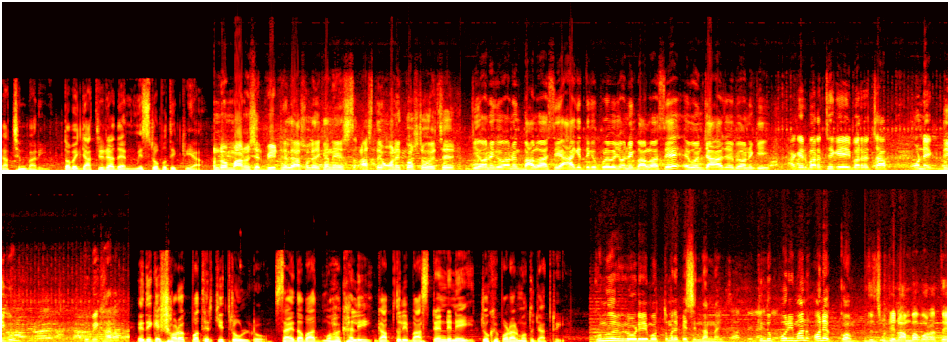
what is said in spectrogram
যাচ্ছেন বাড়ি। তবে যাত্রীরা দেন মিশ্র প্রতিক্রিয়া। মানুষের ভিড় ঠেলে আসলে এখানে আসতে অনেক কষ্ট হয়েছে। যে অনেক অনেক ভালো আছে। আগে থেকে পরিবেশ অনেক ভালো আছে এবং যাওয়া যাবে অনেকেই। আগের বার থেকে এইবারের চাপ অনেক দ্বিগুণ। খুবই খারাপ। এদিকে সড়ক পথের চিত্র উল্টো। সায়দাবাদ মহাখালী গাবতলী বাস স্ট্যান্ডে নেই চোখে পড়ার মতো যাত্রী। কোনো রোডের বর্তমানে প্যাসেঞ্জার নাই। কিন্তু পরিমাণ অনেক কম। ছুটি লম্বা পড়াতে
